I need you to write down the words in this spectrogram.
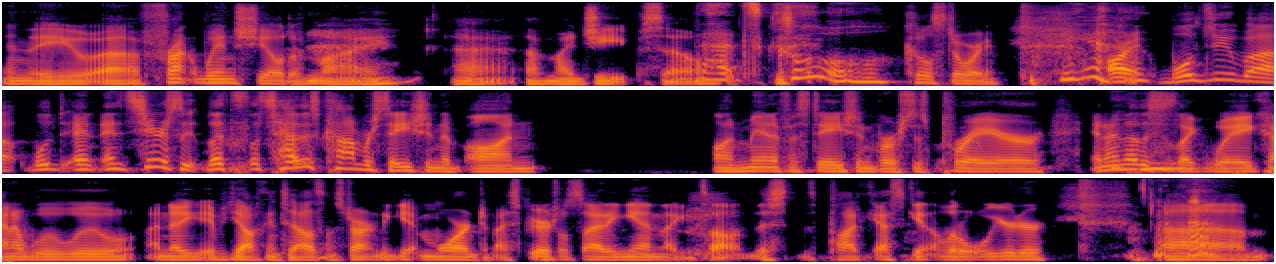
in the uh, front windshield of my uh, of my Jeep. So that's cool. cool story. Yeah. All right, we'll do. Uh, we'll and, and seriously, let's let's have this conversation on on manifestation versus prayer. And I know this is mm-hmm. like way kind of woo woo. I know if y'all can tell, as I'm starting to get more into my spiritual side again. Like it's all this, this podcast getting a little weirder. Um,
